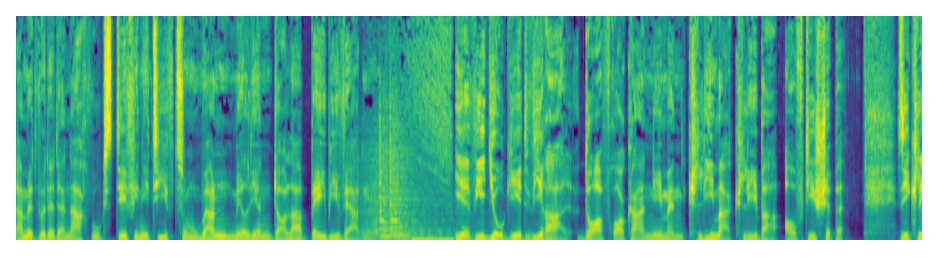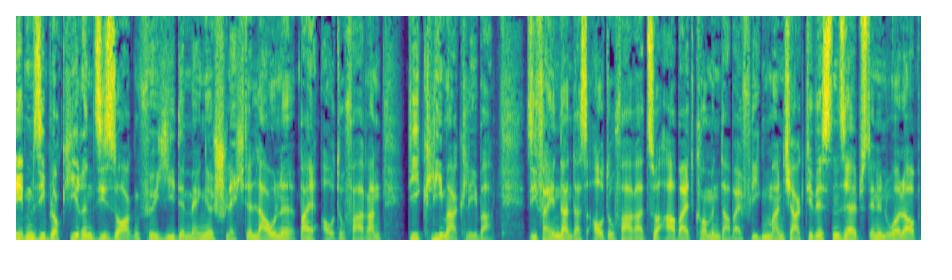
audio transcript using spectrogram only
Damit würde der Nachwuchs definitiv zum One Million Dollar Baby werden. Ihr Video geht viral. Dorfrocker nehmen Klimakleber auf die Schippe. Sie kleben, sie blockieren, sie sorgen für jede Menge schlechte Laune bei Autofahrern, die Klimakleber. Sie verhindern, dass Autofahrer zur Arbeit kommen, dabei fliegen manche Aktivisten selbst in den Urlaub,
